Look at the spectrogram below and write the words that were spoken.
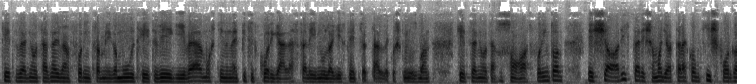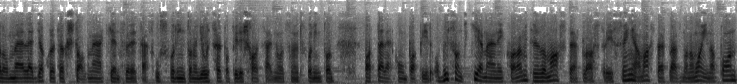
2840 forintra még a múlt hét végével, most innen egy picit korrigál lefelé 0,4%-os mínuszban 2826 forinton, és a Richter és a Magyar Telekom kis forgalom mellett gyakorlatilag stagnál 9520 forinton, a gyógyszerpapír és 685 forinton a Telekom papír. Viszont kiemelnék valamit, ez a Masterplast részvénye. A Masterplastban a mai napon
